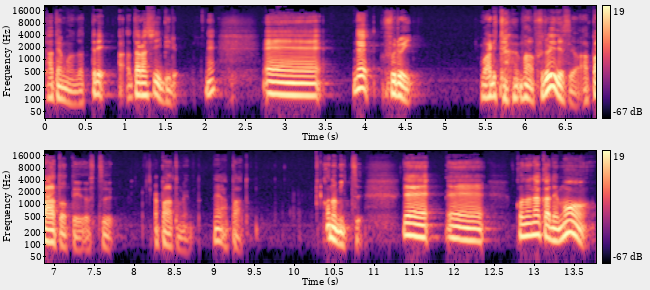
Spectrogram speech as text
建物だったり新しいビル、ね。えー、で古い。割とまあ古いですよ。アパートっていうと普通。アパートメント。ね、アパート。この3つ。で、えー、この中でも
